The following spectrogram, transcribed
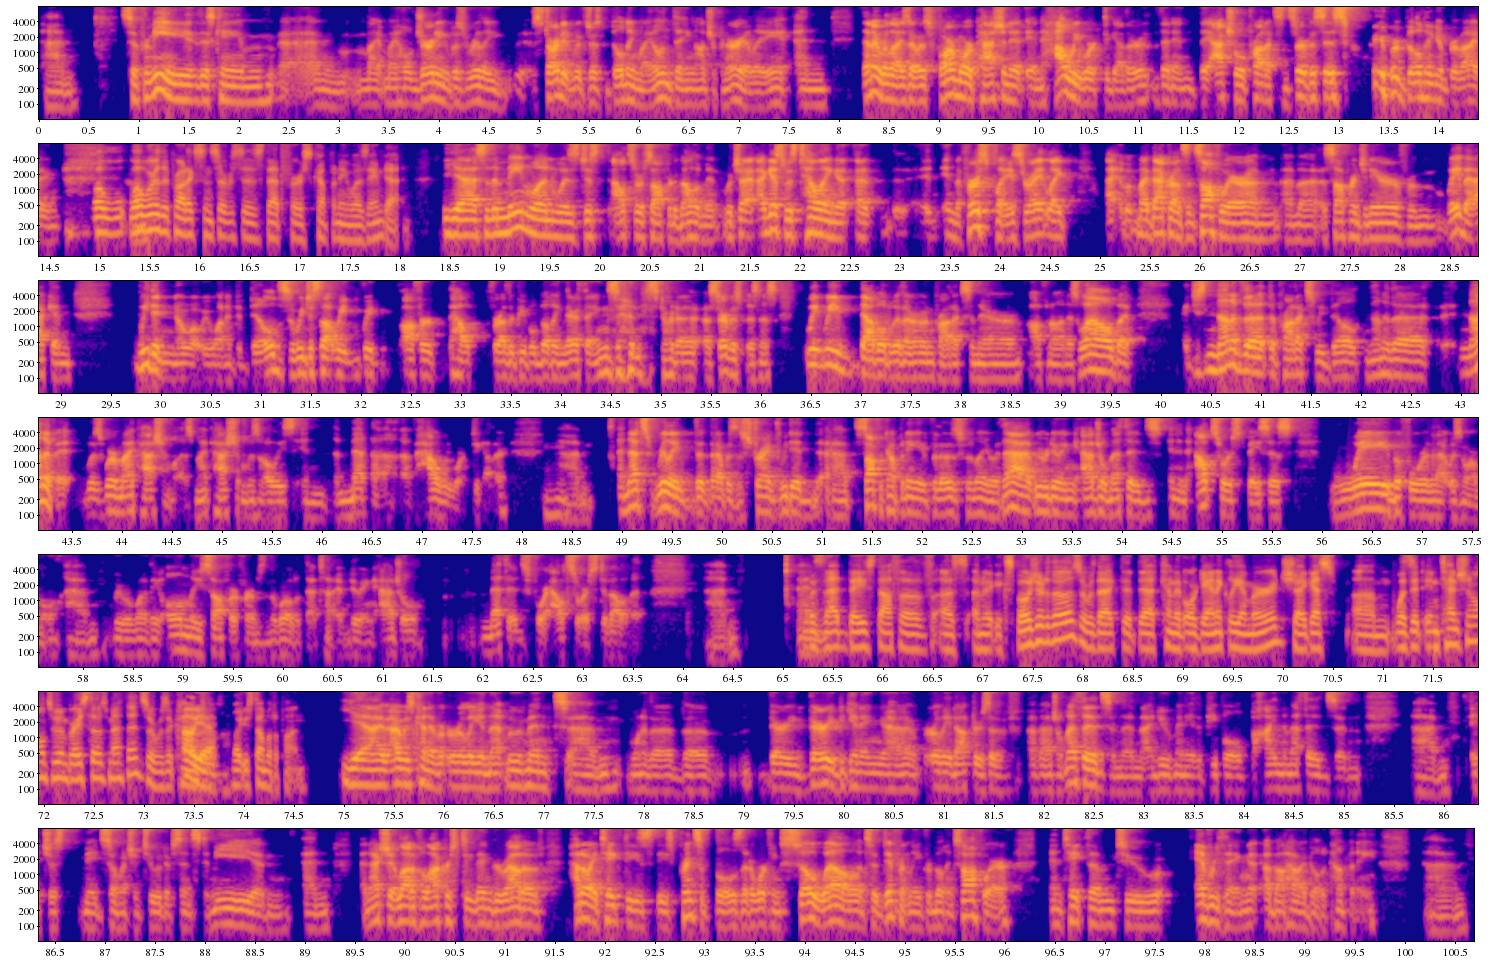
Um, so for me this came uh, my, my whole journey was really started with just building my own thing entrepreneurially. And then i realized i was far more passionate in how we work together than in the actual products and services we were building and providing. Well what um, were the products and services that first company was aimed at? Yeah so the main one was just outsource software development which i, I guess was telling at, at, in the first place right? Like I, my background's in software. I'm, I'm a software engineer from way back and we didn't know what we wanted to build, so we just thought we'd, we'd offer help for other people building their things and start a, a service business. We we dabbled with our own products in there off and on as well, but just none of the the products we built, none of the none of it was where my passion was. My passion was always in the meta of how we work together. Mm-hmm. Um, and that's really the, that was the strength we did uh, software company for those familiar with that we were doing agile methods in an outsourced basis way before that was normal. Um, we were one of the only software firms in the world at that time doing agile methods for outsourced development. Um, was that based off of mean, exposure to those, or was that, that that kind of organically emerge? I guess um, was it intentional to embrace those methods, or was it kind oh, of yeah. what you stumbled upon? Yeah, I, I, was kind of early in that movement. Um, one of the the very very beginning uh, early adopters of, of agile methods, and then I knew many of the people behind the methods, and um, it just made so much intuitive sense to me and and and actually a lot of holacracy then grew out of how do i take these these principles that are working so well and so differently for building software and take them to everything about how i build a company? Um,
